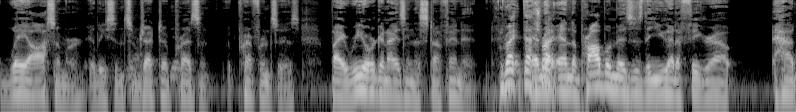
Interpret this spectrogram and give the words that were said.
way awesomer, at least in subjective present preferences, by reorganizing the stuff in it. Right, that's and right. The, and the problem is, is that you got to figure out how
